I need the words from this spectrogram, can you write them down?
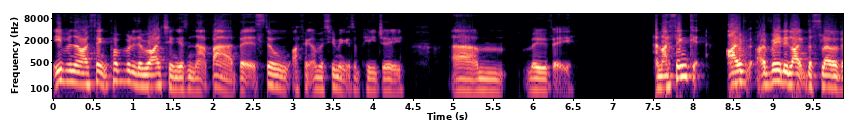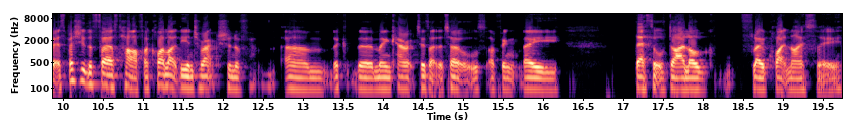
Even though I think probably the writing isn't that bad, but it's still. I think I'm assuming it's a PG um, movie, and I think I I really like the flow of it, especially the first half. I quite like the interaction of um, the the main characters, like the turtles. I think they their sort of dialogue flowed quite nicely.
